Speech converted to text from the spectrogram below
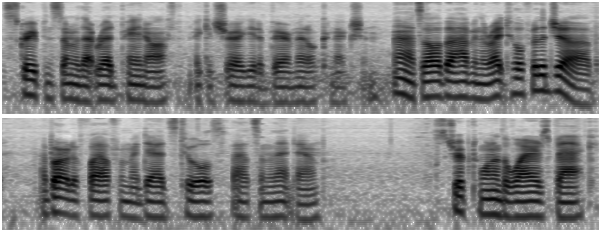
scraping some of that red paint off, making sure I get a bare metal connection. Ah, it's all about having the right tool for the job. I borrowed a file from my dad's tools, filed some of that down. Stripped one of the wires back,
